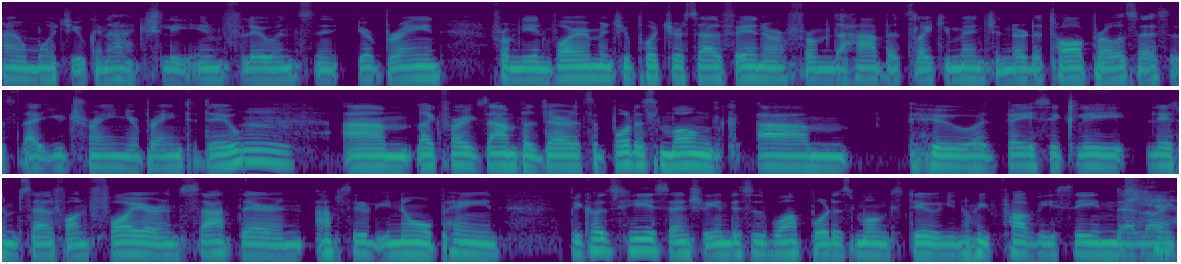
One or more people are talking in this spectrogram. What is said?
how much you can actually influence in your brain from the environment you put yourself in, or from the habits, like you mentioned, or the thought processes that you train your brain to do. Mm. Um, like for example, there's a Buddhist monk um, who has basically lit himself on fire and sat there in absolutely no pain because he essentially, and this is what Buddhist monks do. You know, you've probably seen the Yeah. like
